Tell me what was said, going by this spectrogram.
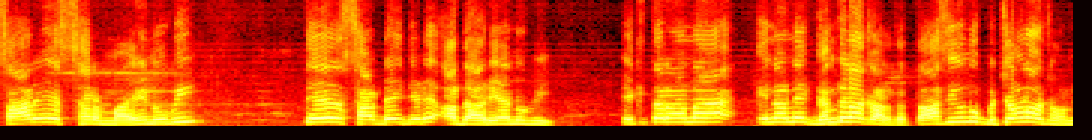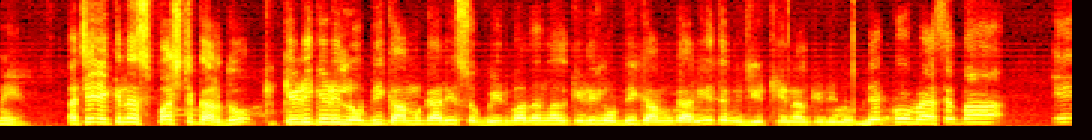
ਸਾਰੇ ਸਰਮਾਏ ਨੂੰ ਵੀ ਤੇ ਸਾਡੇ ਜਿਹੜੇ ਅਦਾਰਿਆਂ ਨੂੰ ਵੀ ਇੱਕ ਤਰ੍ਹਾਂ ਨਾਲ ਇਹਨਾਂ ਨੇ ਗੰਦਲਾ ਕਰ ਦਿੱਤਾ। ਅਸੀਂ ਉਹਨੂੰ ਬਚਾਉਣਾ ਚਾਹੁੰਦੇ ਹਾਂ। ਅੱਛਾ ਇੱਕ ਨਾ ਸਪਸ਼ਟ ਕਰ ਦਿਓ ਕਿ ਕਿਹੜੀ ਕਿਹੜੀ ਲੋਬੀ ਕੰਮ ਕਰ ਰਹੀ ਸੁਖਬੀਰ ਬਾਦਲ ਨਾਲ ਕਿਹੜੀ ਲੋਬੀ ਕੰਮ ਕਰ ਰਹੀ ਹੈ ਤੇ ਮਜੀਠੀਆ ਨਾਲ ਕਿਹੜੀ ਲੋਬੀ ਦੇਖੋ ਵੈਸੇ ਤਾਂ ਇਹ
